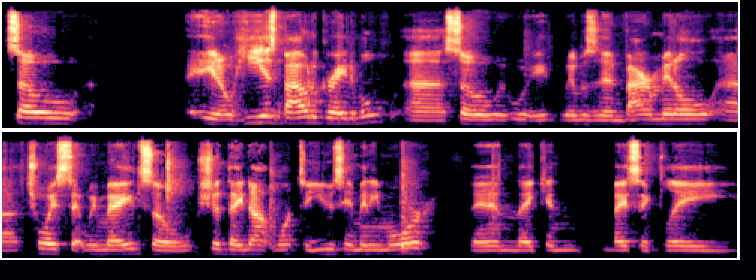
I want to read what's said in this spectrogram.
so you know, he is biodegradable. Uh, so it, it, was an environmental uh, choice that we made. So, should they not want to use him anymore, then they can basically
